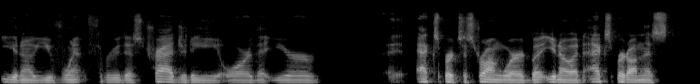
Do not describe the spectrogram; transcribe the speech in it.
you know you've went through this tragedy or that you're uh, expert's a strong word, but you know, an expert on this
